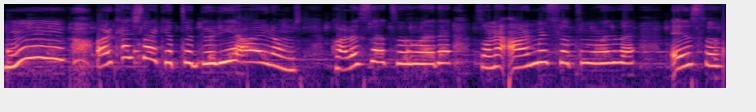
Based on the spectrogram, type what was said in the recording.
Hmm, arkadaşlar kategoriye ayrılmış. Para satımları, sonra arma satımları ve el sat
